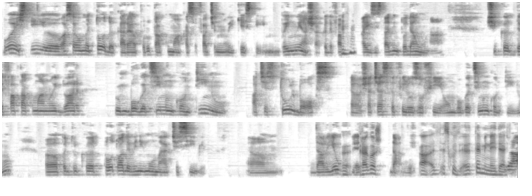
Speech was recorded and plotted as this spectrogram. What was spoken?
băi, știi, ă, asta e o metodă care a apărut acum ca să facem noi chestii. Păi nu e așa, că de fapt uh-huh. a existat dintotdeauna și că de fapt acum noi doar îmbogățim în continuu acest toolbox uh, și această filozofie, o îmbogățim în continuu uh, pentru că totul a devenit mult mai accesibil. Um, dar eu cred... Dragoș, da, a, scuze, termină ideea. Da,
